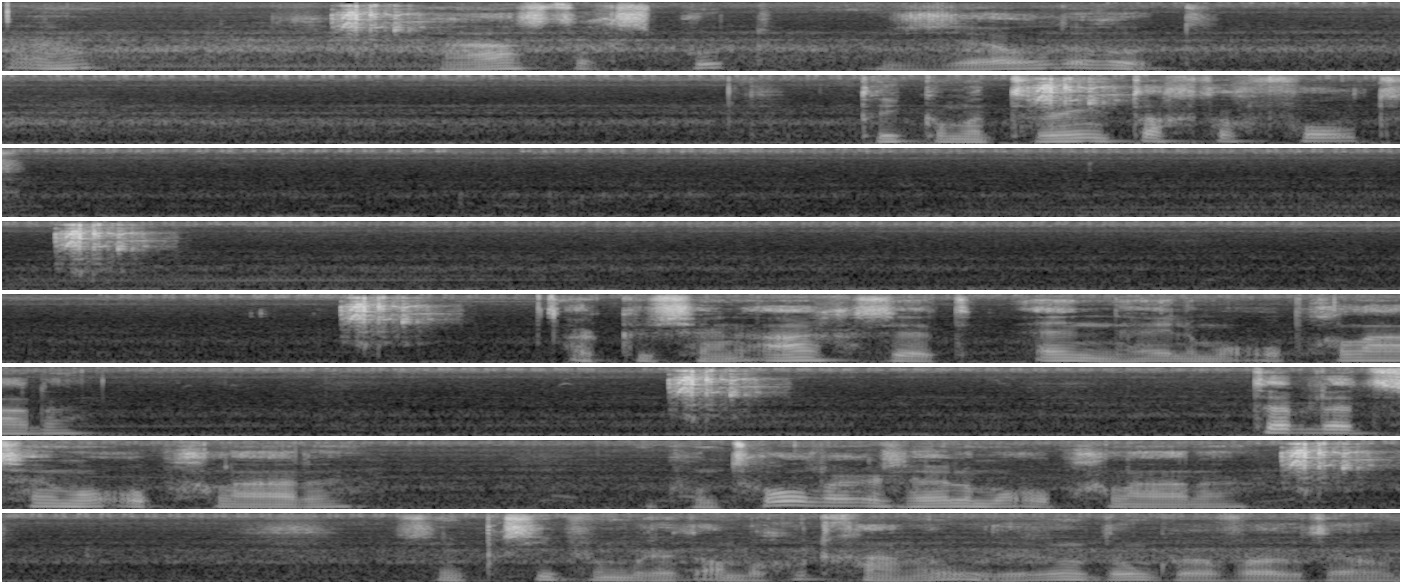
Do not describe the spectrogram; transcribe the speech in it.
Nou, haastig spoed, zelden goed. 3,82 volt. Accu's zijn aangezet en helemaal opgeladen. Tablet is helemaal opgeladen. De controller is helemaal opgeladen. Dus in principe moet het allemaal goed gaan. Oeh, dit is een donkere foto.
